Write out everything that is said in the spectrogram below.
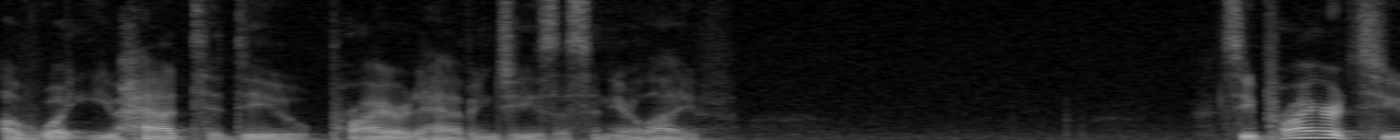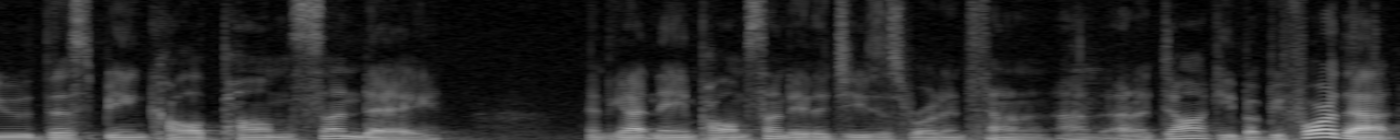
of what you had to do prior to having Jesus in your life. See, prior to this being called Palm Sunday, and it got named Palm Sunday that Jesus rode into town on, on, a donkey, but before that,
